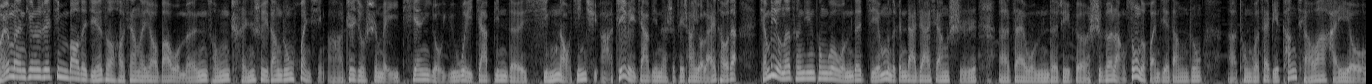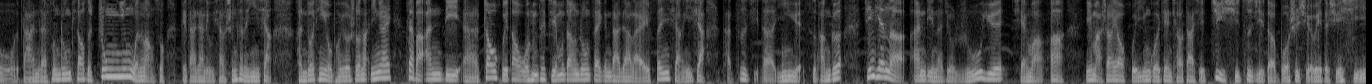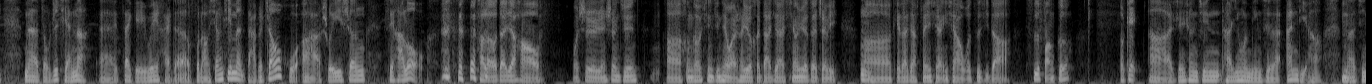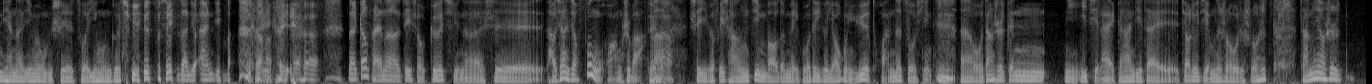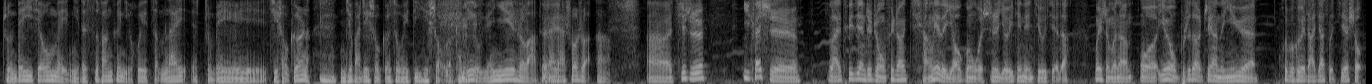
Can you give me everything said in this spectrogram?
朋友们，听说这劲爆的节奏，好像呢要把我们从沉睡当中唤醒啊！这就是每一天有一位嘉宾的醒脑金曲啊！这位嘉宾呢是非常有来头的，前不久呢曾经通过我们的节目呢跟大家相识，呃，在我们的这个诗歌朗诵的环节当中，啊、通过再别康桥啊，还有答案在风中飘的中英文朗诵，给大家留下了深刻的印象。很多听友朋友说，那应该再把安迪呃召回到我们的节目当中，再跟大家来分享一下他自己的音乐私房歌。今天呢，安迪呢就如约前往啊，因为马上要回英国剑桥大学继续自己的博士学位的学习。那走之前呢，呃，再给威海的父老乡亲们打个招呼啊，说一声 say hello。Hello，大家好，我是任胜军，啊、很高兴今天晚上又和大家相约在这里，啊、给大家分享一下我自己的私房歌。OK 啊，任胜军他英文名字叫安迪哈。那今天呢，因为我们是做英文歌曲，所以咱就安迪吧。可以可以。那刚才呢，这首歌曲呢是好像叫凤凰是吧？对的啊，是一个非常劲爆的美国的一个摇滚乐团的作品。嗯，呃，我当时跟你一起来跟安迪在交流节目的时候，我就说是，咱们要是。准备一些欧美你的私房歌，你会怎么来呃准备几首歌呢？嗯，你就把这首歌作为第一首了，肯定有原因是吧？对跟大家说说啊。呃，其实一开始来推荐这种非常强烈的摇滚，我是有一点点纠结的。为什么呢？我因为我不知道这样的音乐会不会被大家所接受。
